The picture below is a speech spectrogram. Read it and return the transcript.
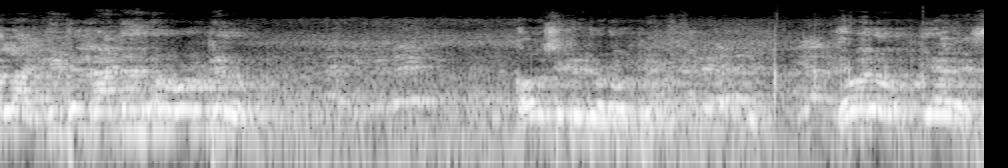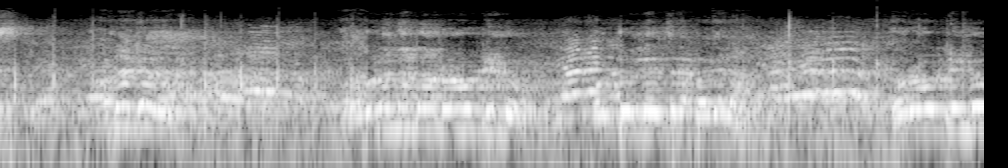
ఇవాళ ఈటెల్ రాజేంద్ర ఎవరు కొట్టిండు కౌశిక్ రెడ్డి కూడా కొట్టిండు ఎవరు? టిఆర్ఎస్. అవునా కదా? రఘునందన్ రావు కొట్టిండు పొద్దున్న లేచిన భజన. ఎవరు కొట్టిండు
